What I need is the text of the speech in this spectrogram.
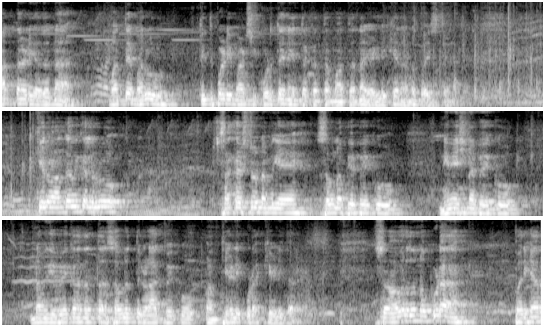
ಮಾತನಾಡಿ ಅದನ್ನು ಮತ್ತೆ ಮರು ತಿದ್ದುಪಡಿ ಮಾಡಿಸಿ ಕೊಡ್ತೇನೆ ಅಂತಕ್ಕಂಥ ಮಾತನ್ನು ಹೇಳಲಿಕ್ಕೆ ನಾನು ಬಯಸ್ತೇನೆ. ಕೆಲವು ಅಂಗವಿಕಲರು ಸಾಕಷ್ಟು ನಮಗೆ ಸೌಲಭ್ಯ ಬೇಕು, ನಿವೇಶನ ಬೇಕು, ನಮಗೆ ಬೇಕಾದಂಥ ಸವಲತ್ತುಗಳಾಗಬೇಕು ಅಂಥೇಳಿ ಕೂಡ ಕೇಳಿದ್ದಾರೆ. ಸೊ ಅವ್ರದನ್ನು ಕೂಡ ಪರಿಹಾರ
